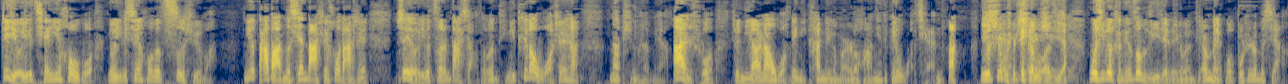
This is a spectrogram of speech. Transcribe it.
这有一个前因后果，有一个先后的次序嘛。你就打板子，先打谁后打谁，这有一个责任大小的问题。你推到我身上，那凭什么呀？按说，就你要让我给你看这个门的话，你得给我钱的。你说是不是这个逻辑啊？墨西哥肯定这么理解这个问题，而美国不是这么想。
